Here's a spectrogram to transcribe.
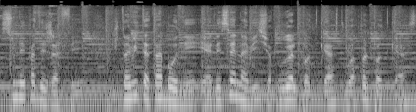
si ce n'est pas déjà fait, je t'invite à t'abonner et à laisser un avis sur Google Podcast ou Apple Podcast.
